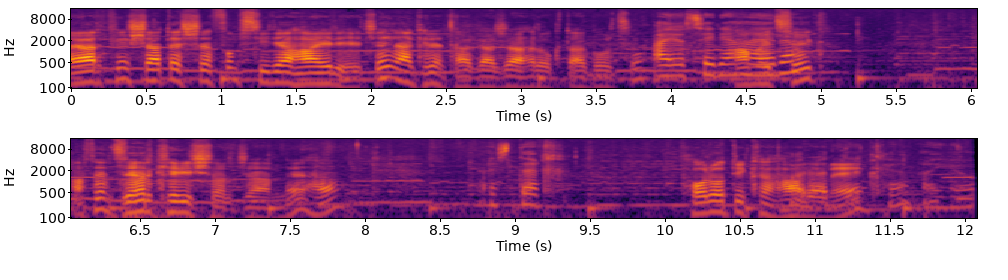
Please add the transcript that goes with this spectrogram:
հայարփին շատ է շփվում սիրիահայերի հետ, չէ՞, նրանք են թագաժահր օգտագործում։ Այո, սիրիահայերը։ Համեցեք։ Արդեն ձերքերի շրջանն է, հա։ Այստեղ փորոտիկը հանում ենք։ Այո։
